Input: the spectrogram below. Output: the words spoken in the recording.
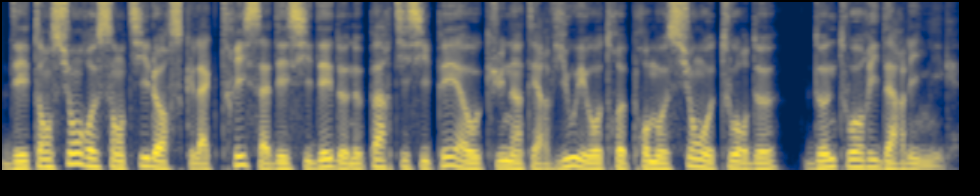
Des tensions ressenties lorsque l'actrice a décidé de ne participer à aucune interview et autre promotion autour de Don't Worry Darling.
